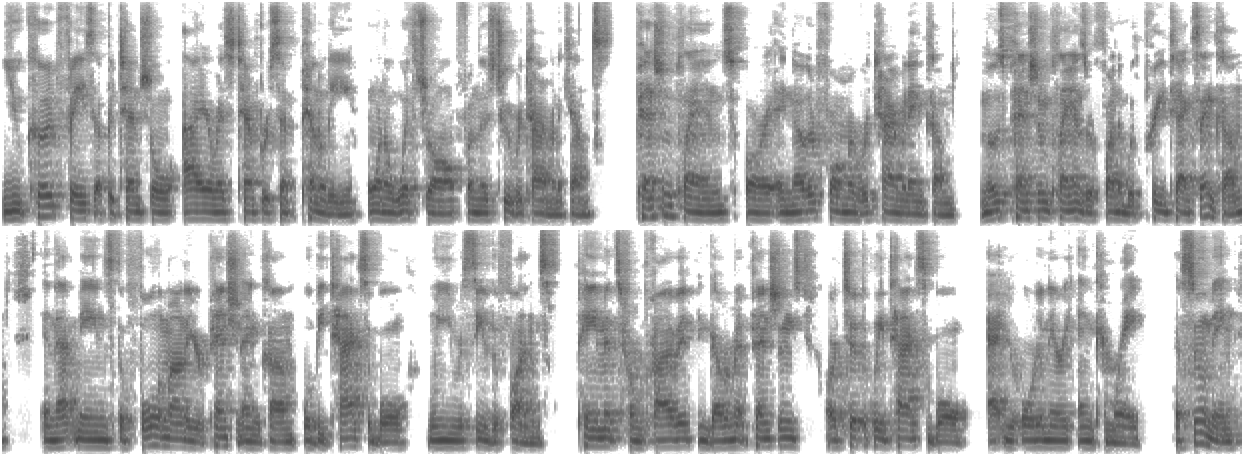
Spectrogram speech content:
you could face a potential IRS 10% penalty on a withdrawal from those two retirement accounts. Pension plans are another form of retirement income. Most pension plans are funded with pre tax income, and that means the full amount of your pension income will be taxable when you receive the funds. Payments from private and government pensions are typically taxable at your ordinary income rate, assuming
